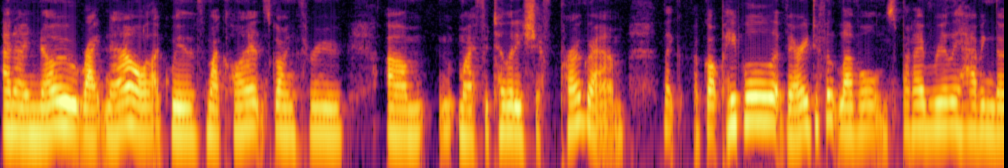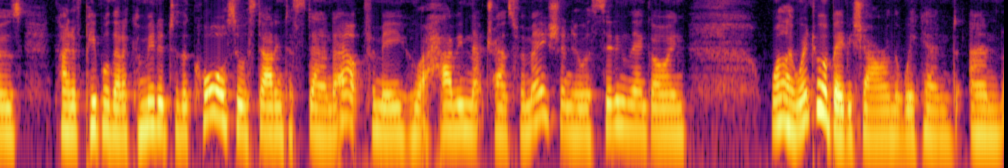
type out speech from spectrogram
And I know right now, like with my clients going through um, my fertility shift program, like I've got people at very different levels, but I'm really having those kind of people that are committed to the course who are starting to stand out for me, who are having that transformation, who are sitting there going, well, I went to a baby shower on the weekend and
